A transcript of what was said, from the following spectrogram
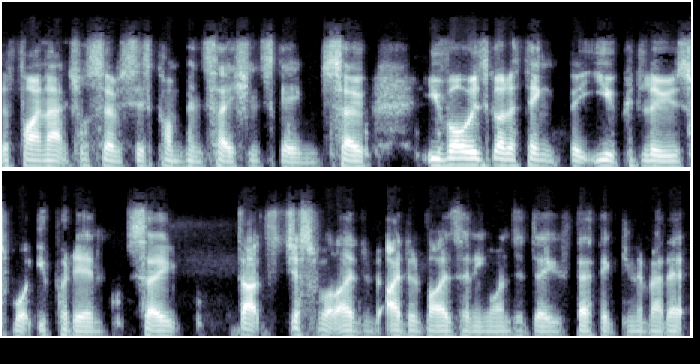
the Financial Services Compensation Scheme. So you've always got to think that you could lose what you put in. So that's just what I'd, I'd advise anyone to do if they're thinking about it.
